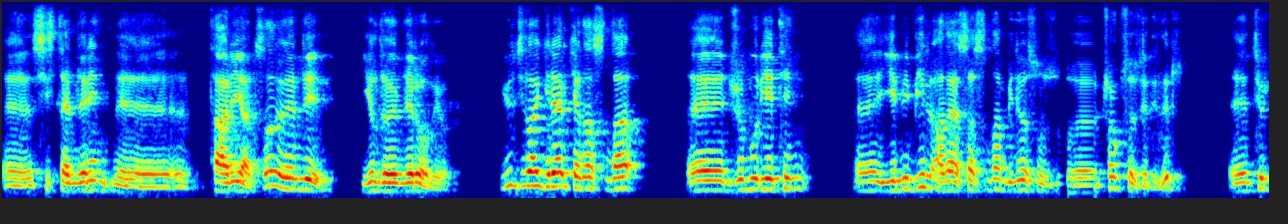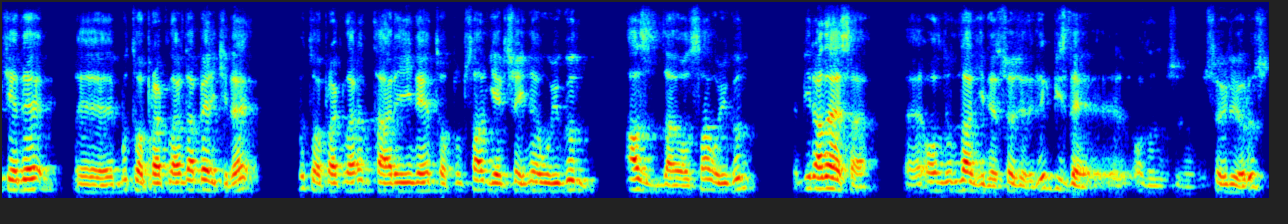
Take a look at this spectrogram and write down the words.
e, sistemlerin e, tarihi açısından önemli yıl dönümleri oluyor. 100 yıla girerken aslında e, Cumhuriyet'in e, 21 anayasasından biliyorsunuz e, çok söz edilir. E, Türkiye'de e, bu topraklarda belki de bu toprakların tarihine, toplumsal gerçeğine uygun, az da olsa uygun bir anayasa e, olduğundan yine söz edilir. Biz de e, onu söylüyoruz.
